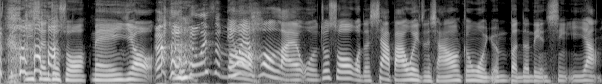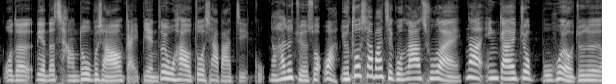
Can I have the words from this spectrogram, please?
医生就说没有。为什么？因为后来我就说我的下巴位置想要跟我原本的脸型一样，我的脸的长度不想要改变，所以我还有做下巴截骨。然后他就觉得说，哇，有做下巴截骨拉出来，那应该就不会有就是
